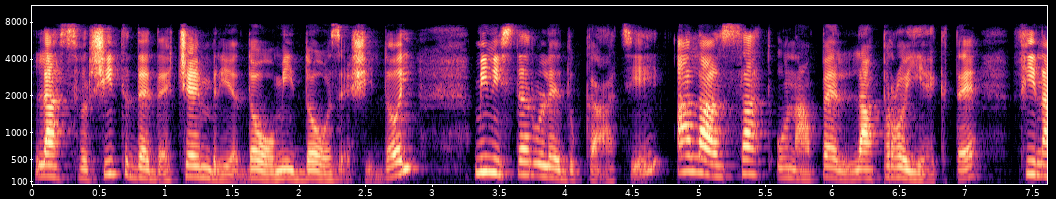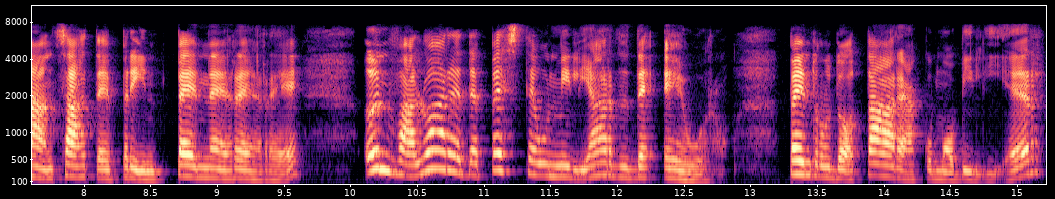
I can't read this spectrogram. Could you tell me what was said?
la sfârșit de decembrie 2022, Ministerul Educației a lansat un apel la proiecte finanțate prin PNRR în valoare de peste un miliard de euro pentru dotarea cu mobilier,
